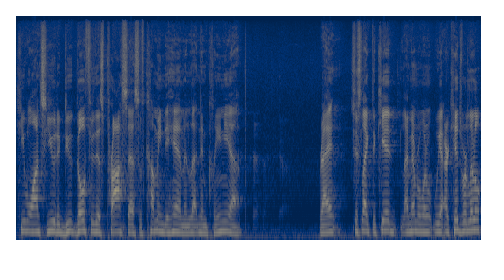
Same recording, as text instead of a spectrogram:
He wants you to do, go through this process of coming to Him and letting Him clean you up. Right? Just like the kid, I remember when we, our kids were little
